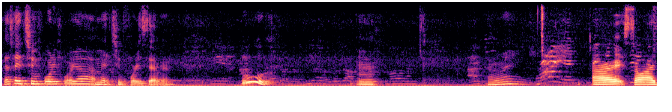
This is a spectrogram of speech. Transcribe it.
Did I say 244, y'all? I meant 247. Ooh. Mm. All right. All right, so I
